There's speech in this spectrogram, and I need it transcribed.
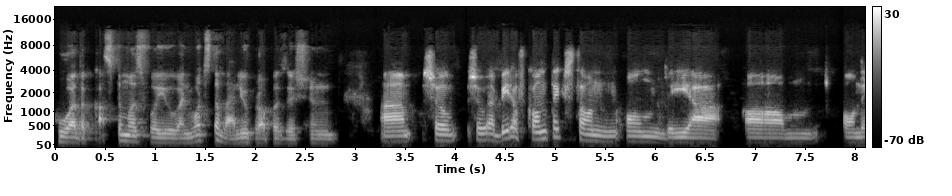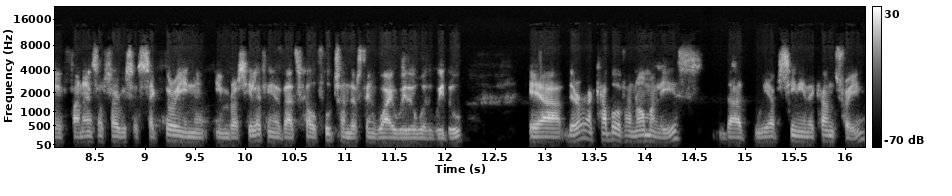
who are the customers for you and what's the value proposition? Um, so so a bit of context on on the uh, um, on the financial services sector in in brazil. I think that that's helpful to understand why we do what we do. Uh, there are a couple of anomalies that we have seen in the country.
